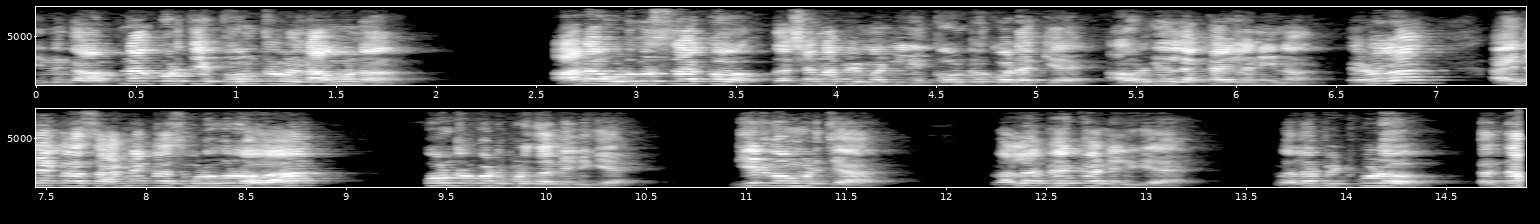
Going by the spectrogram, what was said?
ನಿನಗೆ ಅಪ್ನ ಕೊಡ್ತೀವಿ ಕೌಂಟ್ರುಗಳು ನಾವು ಆಡ ಹುಡುಗರು ಸಾಕು. ದರ್ಶನ ಅಭಿಮಾನಿ ನೀನು ಕೌಂಟ್ರ್ ಕೊಡೋಕ್ಕೆ ಅವ್ರಿಗೆ ಲೆಕ್ಕ ಇಲ್ಲ ನೀನು. ಹೇಳೋಲ್ಲ? ಐದನೇ ಕ್ಲಾಸ್ ಆರನೇ ಕ್ಲಾಸ್ ಹುಡುಗರು ಕೌಂಟ್ರ್ ಕೊಟ್ಬಿಡ್ತಾರೆ ನಿನಗೆ. ಗೀರ್ಗೊಂಬಿಡ್ತೀಯ? ಇವೆಲ್ಲ ಬೇಕಾ ನಿನಗೆ? ಇವೆಲ್ಲ ಬಿಟ್ಬಿಡು. ಕಂದ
